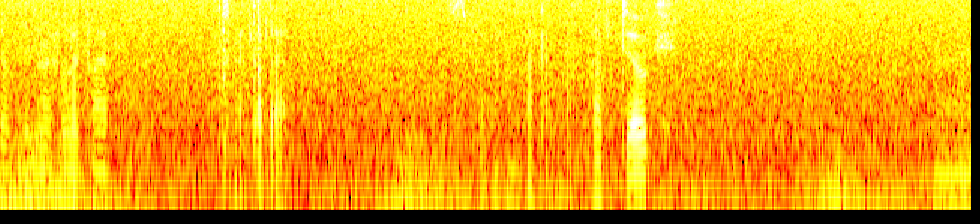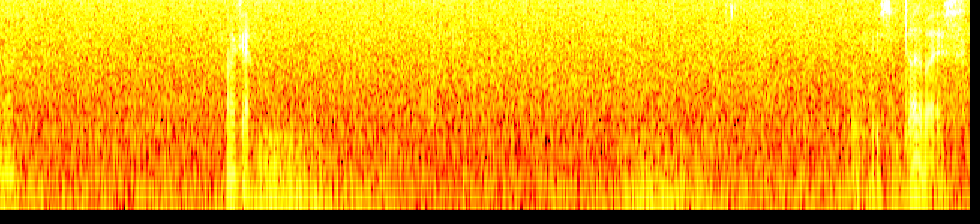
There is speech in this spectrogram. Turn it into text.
double laser rifle, lead pipe. Just gonna drop that. Okie doke. Okay. Use some dynamite.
